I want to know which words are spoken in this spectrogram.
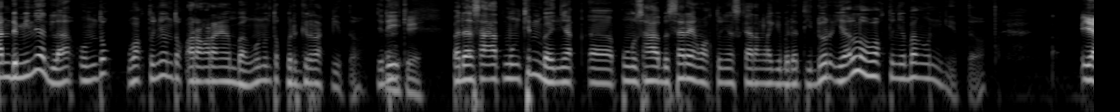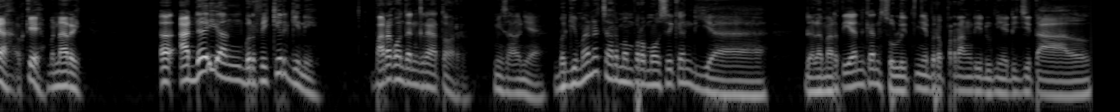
pandemi ini adalah untuk waktunya untuk orang-orang yang bangun untuk bergerak gitu. Jadi Oke. pada saat mungkin banyak eh, pengusaha besar yang waktunya sekarang lagi pada tidur, ya lo waktunya bangun gitu. Iya, oke, menarik. Eh, ada yang berpikir gini, para konten kreator misalnya, bagaimana cara mempromosikan dia? Dalam artian kan sulitnya berperang di dunia digital.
